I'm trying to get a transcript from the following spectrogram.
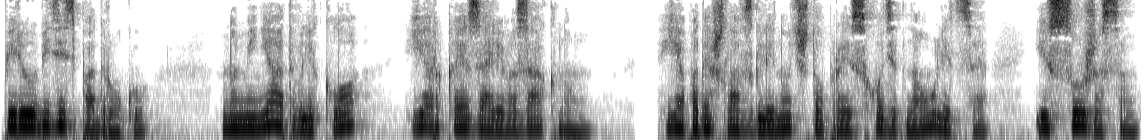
переубедить подругу, но меня отвлекло яркое зарево за окном. Я подошла взглянуть, что происходит на улице, и с ужасом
